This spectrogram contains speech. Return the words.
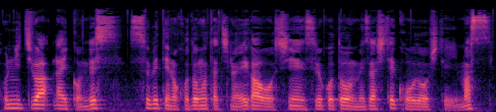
こんにちは、ライコンです。すべての子供たちの笑顔を支援することを目指して行動しています。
